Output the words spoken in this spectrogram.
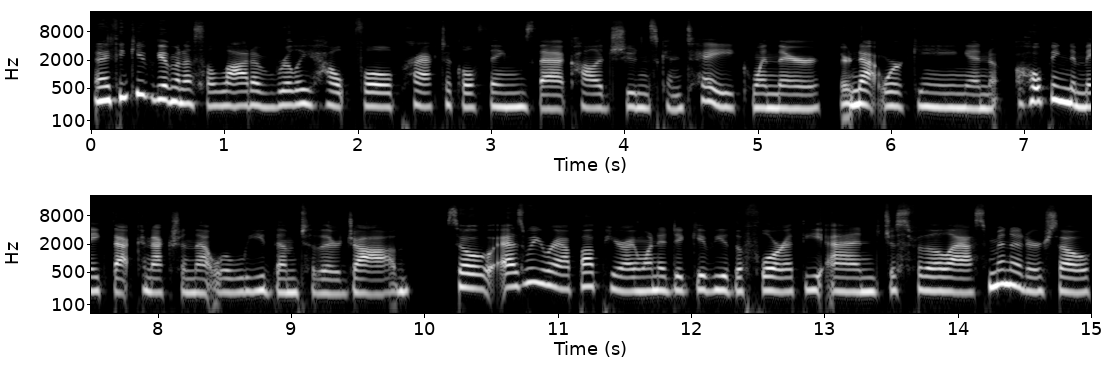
And I think you've given us a lot of really helpful practical things that college students can take when they're they're networking and hoping to make that connection that will lead them to their job. So, as we wrap up here, I wanted to give you the floor at the end just for the last minute or so,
